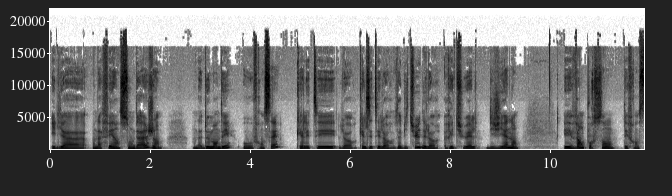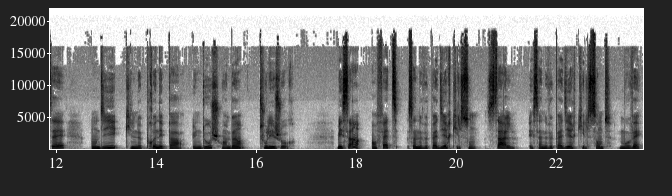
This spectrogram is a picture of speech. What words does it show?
il y a, on a fait un sondage, on a demandé aux Français quelles étaient, quelles étaient leurs habitudes et leurs rituels d'hygiène. Et 20% des Français ont dit qu'ils ne prenaient pas une douche ou un bain tous les jours. Mais ça, en fait, ça ne veut pas dire qu'ils sont sales et ça ne veut pas dire qu'ils sentent mauvais.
